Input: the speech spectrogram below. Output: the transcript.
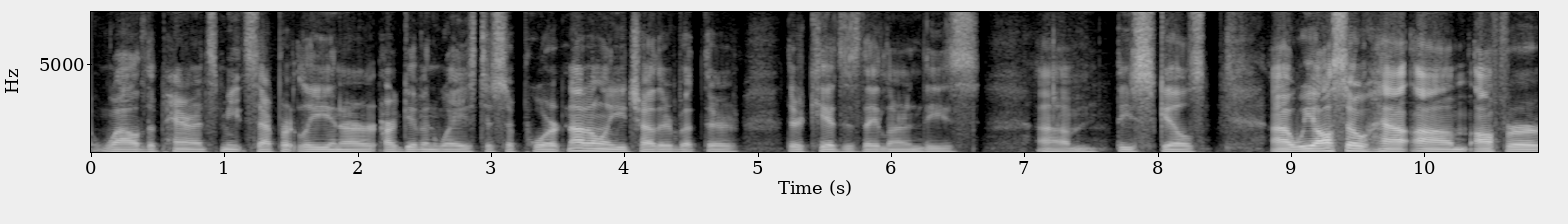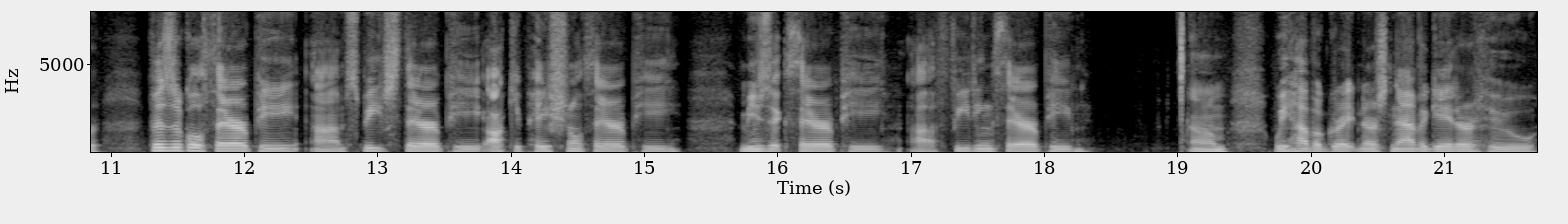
while the parents meet separately and are, are given ways to support not only each other but their their kids as they learn these um, these skills. Uh, we also ha- um, offer physical therapy, um, speech therapy, occupational therapy, music therapy, uh, feeding therapy. Um, we have a great nurse navigator who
